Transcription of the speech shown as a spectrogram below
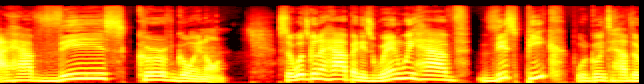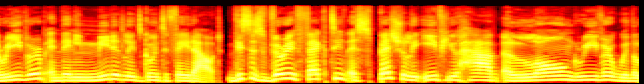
I have this curve going on. So what's gonna happen is when we have this peak, we're going to have the reverb and then immediately it's going to fade out. This is very effective, especially if you have a long reverb with a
